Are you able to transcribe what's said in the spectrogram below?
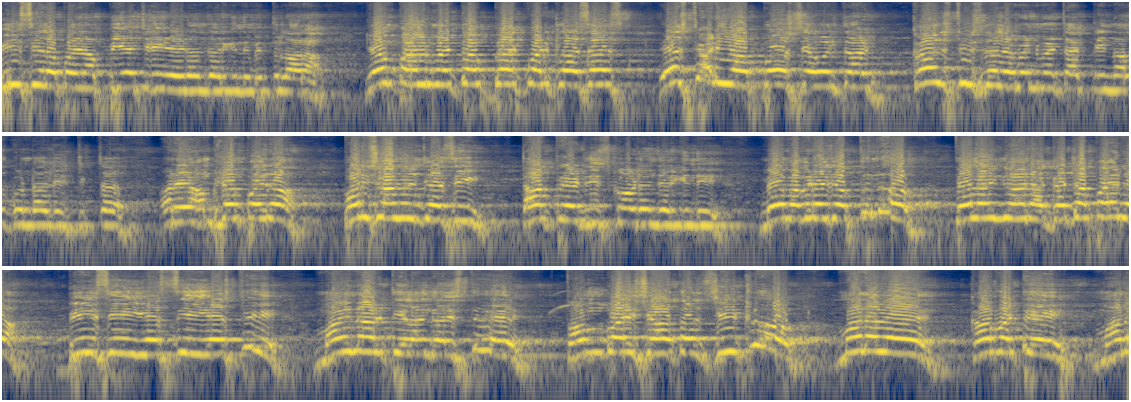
బీసీల పైన పిహెచ్డి చేయడం జరిగింది మిత్రులారా. Empowerment of backward classes study of post seven third constitutional amendment act in Nalgonda district అనే అంశం పైన పరిశోధన చేసి డాక్టరేట్ తీసుకోవడం జరిగింది. మేము ఒకటే చెప్తున్నాం తెలంగాణ గడ్డ పైన బీసీ ఎస్సీ ఎస్టీ మైనారిటీలంగా ఇస్తే తొంభై శాతం సీట్లు మనమే. కాబట్టి మన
